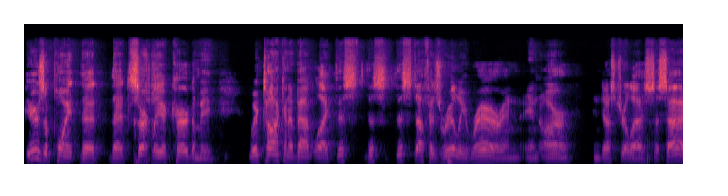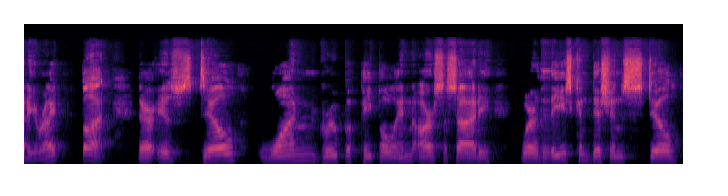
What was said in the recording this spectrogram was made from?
here's a point that that certainly occurred to me. We're talking about like this this this stuff is really rare in in our industrialized society, right? But there is still one group of people in our society where these conditions still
